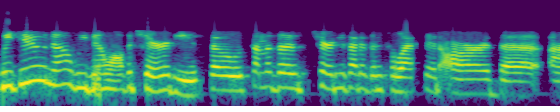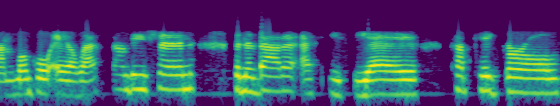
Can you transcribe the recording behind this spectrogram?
We do know, we know all the charities. So some of the charities that have been selected are the um, local ALS Foundation, the Nevada SPCA, Cupcake Girls,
